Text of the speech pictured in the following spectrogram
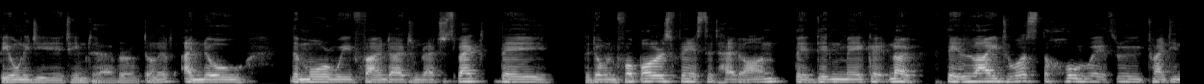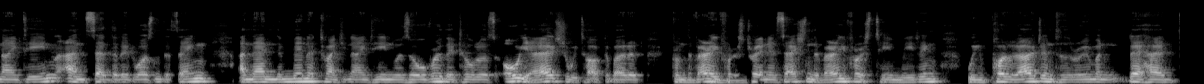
the only GAA team to ever have done it. I know the more we found out in retrospect, they the Dublin footballers faced it head on. They didn't make it. No, they lied to us the whole way through 2019 and said that it wasn't a thing. And then the minute 2019 was over, they told us, oh, yeah, actually, we talked about it from the very first training session, the very first team meeting. We put it out into the room, and they had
